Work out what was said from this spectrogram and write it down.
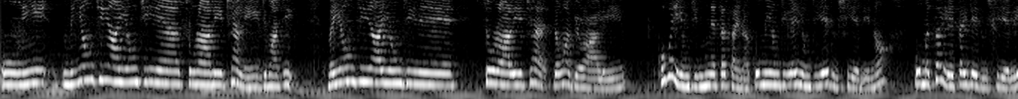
ဟိုငီးမယုံကြည်တာယုံကြည်တယ်ဆိုတာတွေထက်လေဒီမှာကြည့်မယုံကြည်တာယုံကြည်တယ်ဆိုတာတွေထက်ကျမပြောတာလေကိုယ်ကယုံကြည်မှုနဲ့သက်ဆိုင်တာကိုမယုံကြည်လဲယုံကြည်ရဲ့သူရှိရလေနော် ကိုမကြိုက်လဲကြိုက်တဲ့သူရှိရလေ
